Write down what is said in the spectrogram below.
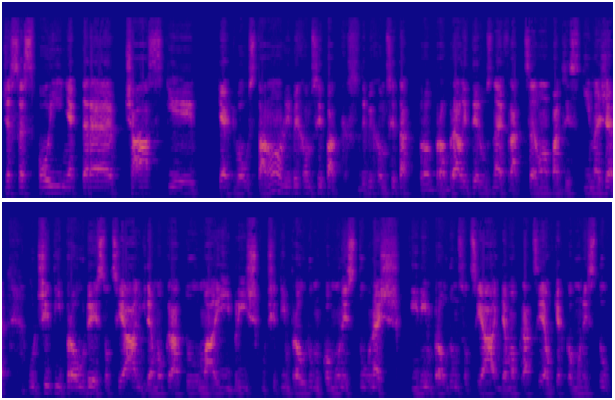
že se spojí některé části těch dvou stran. No, kdybychom si pak, kdybychom si tak pro, probrali ty různé frakce, ono pak zjistíme, že určitý proudy sociálních demokratů mají blíž k určitým proudům komunistů než k jiným proudům sociální demokracie. U těch komunistů,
